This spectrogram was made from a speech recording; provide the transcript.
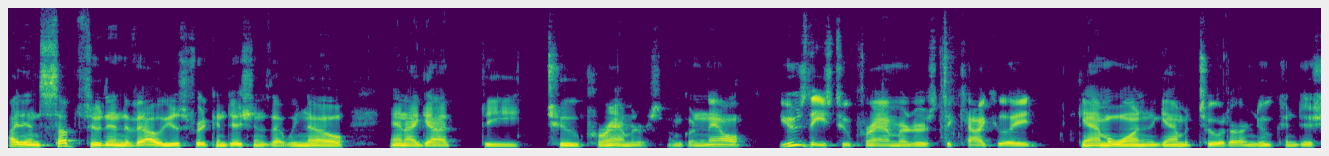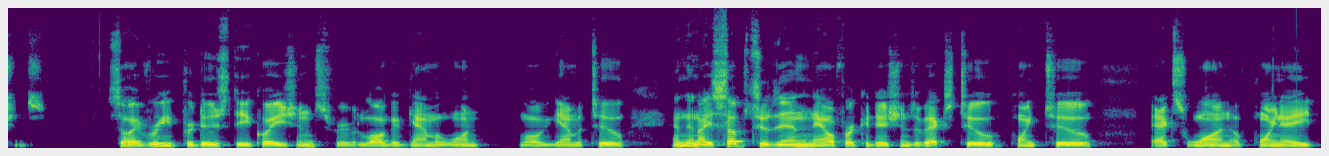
I then substitute in the values for the conditions that we know, and I got the two parameters. I'm going to now use these two parameters to calculate gamma 1 and gamma 2 at our new conditions. So I've reproduced the equations for log of gamma 1, log of gamma 2, and then I substitute in now for conditions of x2 0.2, x1 of 0.8,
